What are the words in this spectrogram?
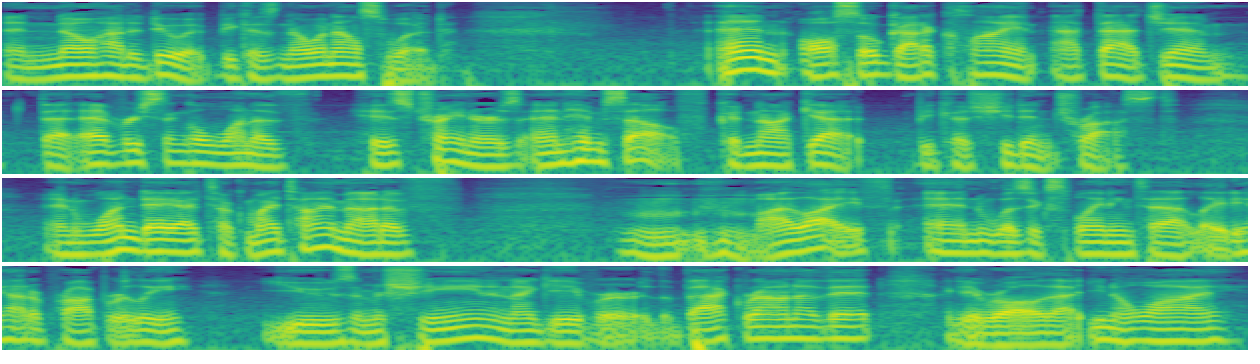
and know how to do it because no one else would. And also got a client at that gym that every single one of his trainers and himself could not get because she didn't trust. And one day I took my time out of my life and was explaining to that lady how to properly use a machine and I gave her the background of it. I gave her all that. You know why?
